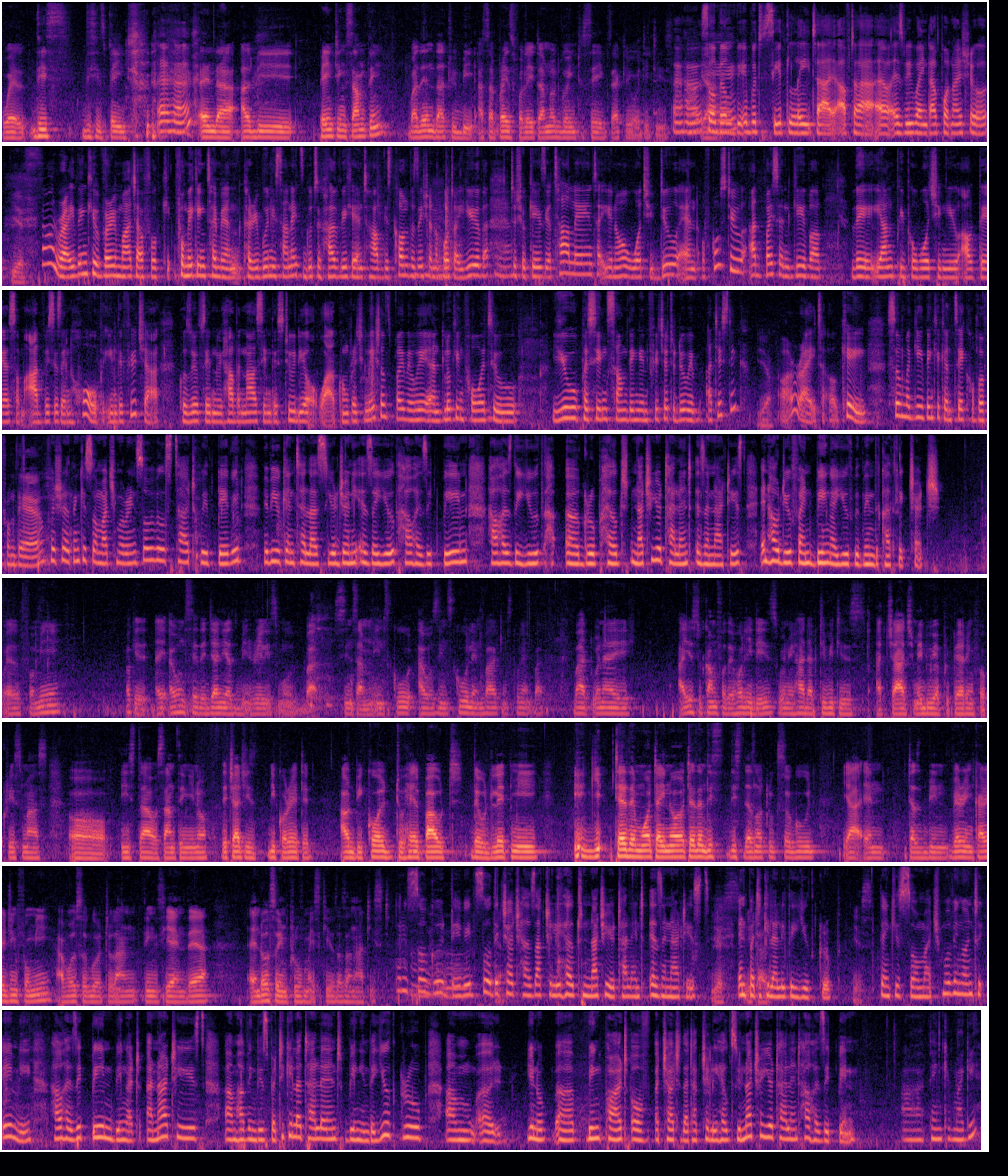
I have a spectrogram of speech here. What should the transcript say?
Well, this, this is paint. Uh-huh. and uh, I'll be painting something, but then that will be a surprise for later. I'm not going to say exactly what it is. Uh-huh. Yeah. So they'll be able to see it later after uh, as we wind up on our show. Yes. All right, thank you very much uh, for ki- for making time and Karibuni Sana. It's good to have you here and to have this conversation about our youth, uh, to showcase your talent, uh, you know, what you do, and of course to advise and give uh, the young people watching you out there some advices and hope in the future. Because we've seen we have a nurse in the studio. Wow, congratulations, by the way, and looking forward to you pursuing something in future to do with artistic. Yeah. All right, okay. So Maggie, I think you can take over from there. For sure. Thank you so much, Maureen. So we will start with David. Maybe you can tell us your journey as a youth. How has it been? How has the youth uh, group helped nurture your talent as an artist? And how do you find being a youth within the Catholic Church? Well, for me, okay, I, I won't say the journey has been really smooth, but since I'm in school, I was in school and back, in school and back. But when I, I used to come for the holidays when we had activities at church, maybe we were preparing for Christmas or Easter or something, you know, the church is decorated. I would be called to help out. They would let me tell them what I know, tell them this, this does not look so good. Yeah, and it has been very encouraging for me. I've also got to learn things here and there and also improve my skills as an artist. That is so good, David. So the Yeah. church has actually helped nurture your talent as an artist, Yes. and particularly the youth group. Yes. Thank you so much. Moving on to Amy, how has it been being at an artist, um, having this particular talent, being in the youth group, um, uh, you know, uh, being part of a church that actually helps you nurture your talent? How has it been? Uh, thank you, Maggie.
